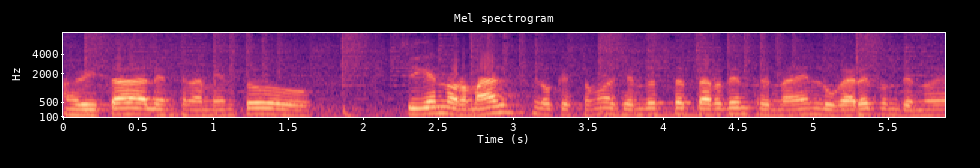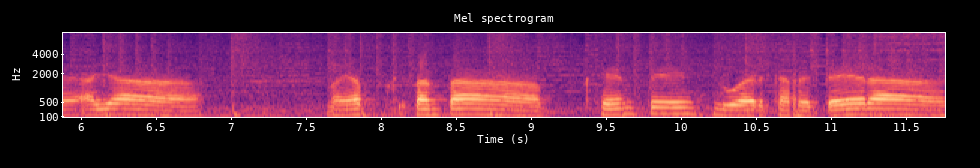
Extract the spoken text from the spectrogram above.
Ahorita el entrenamiento sigue normal, lo que estamos haciendo es tratar de entrenar en lugares donde no haya, no haya tanta gente, lugar carreteras,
